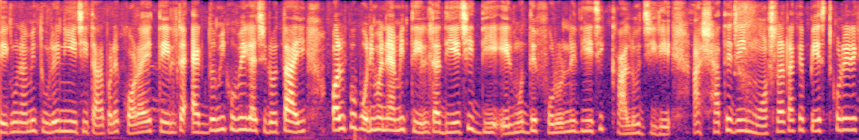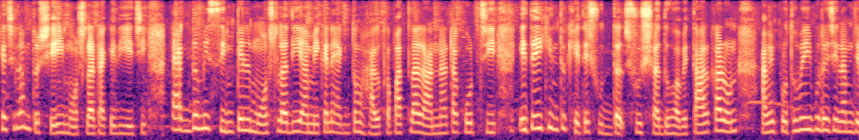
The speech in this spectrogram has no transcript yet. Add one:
বেগুন আমি তুলে নিয়েছি, তারপরে কড়াইয়ের তেলটা একদমই কমে গেছিল, তাই অল্প পরিমাণে আমি তেলটা দিয়েছি, দিয়ে এর মধ্যে ফোড়নে দিয়েছি কালো জিরে। আর সাথে যেই মশলাটাকে পেস্ট করে রেখেছিলাম, তো সেই মশলাটাকে দিয়েছি। একদমই সিম্পল মশলা দিয়ে আমি এখানে একদম হালকা পাতলা রান্নাটা করছি। এতেই কিন্তু খেতে সুদ্দা সুস্বাদু হবে। তার কারণ আমি প্রথমেই বলেছিলাম যে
